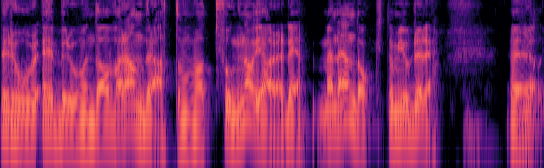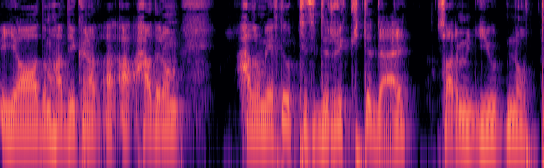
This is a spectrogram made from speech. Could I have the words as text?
beror, är beroende av varandra, att de var tvungna att göra det. Men ändå, de gjorde det. Eh, ja, de hade ju kunnat... Hade de, hade de levt upp till sitt rykte där, så hade de inte gjort något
